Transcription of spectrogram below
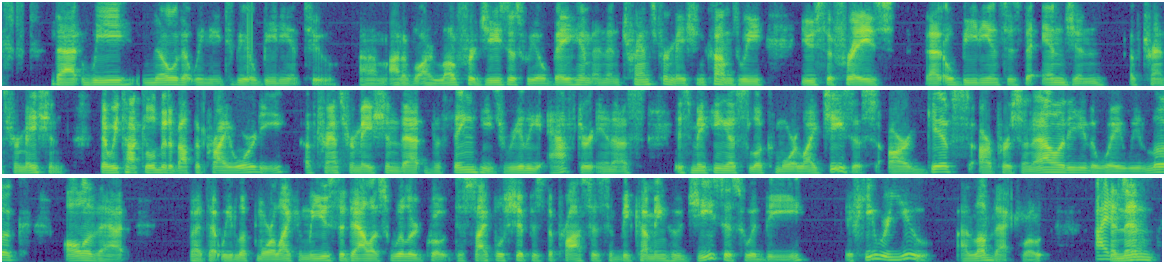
that we know that we need to be obedient to. Um, out of our love for Jesus, we obey him, and then transformation comes. We use the phrase that obedience is the engine of transformation. Then we talked a little bit about the priority of transformation, that the thing he's really after in us is making us look more like Jesus. Our gifts, our personality, the way we look, all of that, but that we look more like him. We use the Dallas Willard quote discipleship is the process of becoming who Jesus would be if he were you. I love that quote. I and too. then,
